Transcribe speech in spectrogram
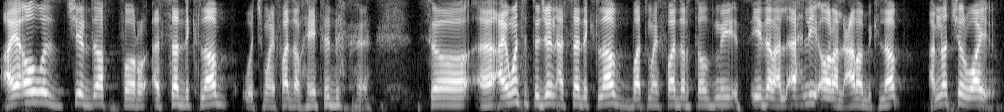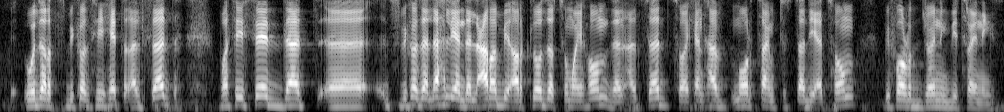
I always cheered up for Al Sadd club, which my father hated. so uh, I wanted to join Al Sadd club, but my father told me it's either Al Ahli or Al Arabi club. I'm not sure why, whether it's because he hated Al Sadd, but he said that uh, it's because Al Ahli and Al Arabi are closer to my home than Al Sadd, so I can have more time to study at home before joining the trainings.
